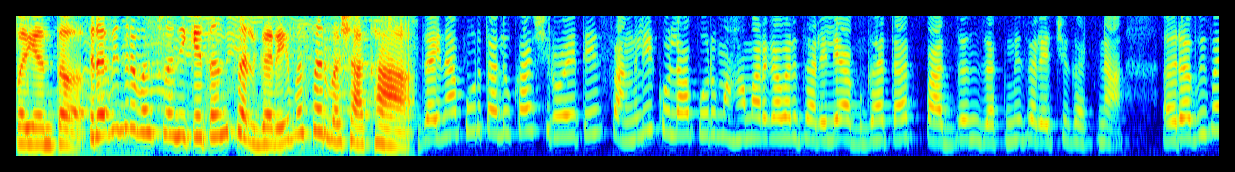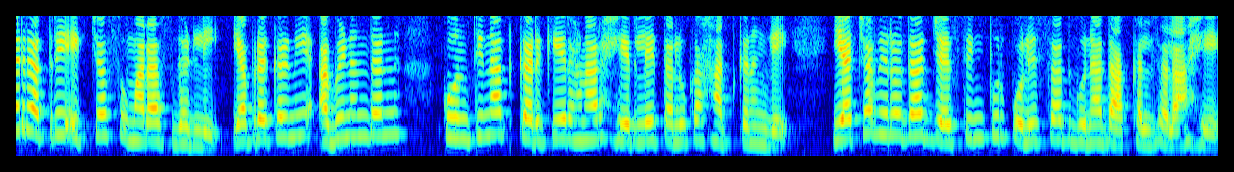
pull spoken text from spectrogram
पर्यंत रवींद्र वस्त्र निकेतन सलगरे व सर्व शाखा. जैनापूर तालुका शिरोळ येथे सांगली कोल्हापूर महामार्गावर झालेल्या अपघातात पाच जण जखमी झाल्याची घटना रविवार रात्री एकच्या सुमारास घडली. या प्रकरणी अभिनंदन कोंतीनाथ करके राहणार हेरले तालुका हातकणंगले याच्या विरोधात जयसिंगपूर पोलिसात गुन्हा दाखल झाला आहे.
